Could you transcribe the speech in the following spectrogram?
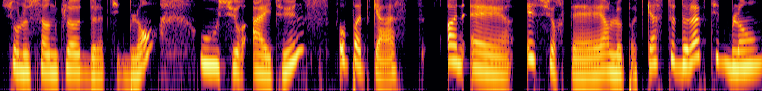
sur le SoundCloud de la Petite Blanc ou sur iTunes au podcast On Air et sur Terre, le podcast de la Petite Blanc.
